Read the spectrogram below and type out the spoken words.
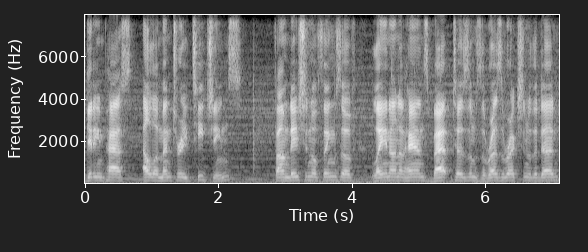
getting past elementary teachings, foundational things of laying on of hands, baptisms, the resurrection of the dead.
